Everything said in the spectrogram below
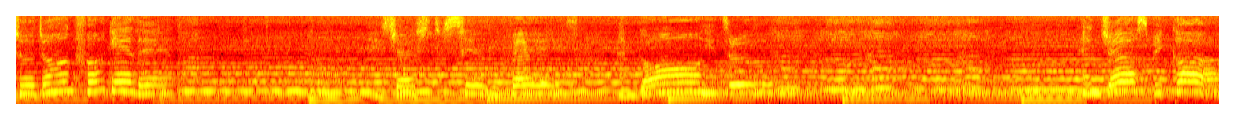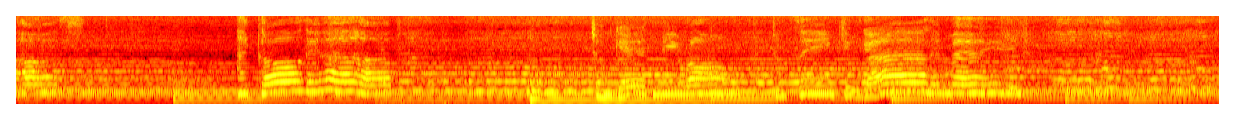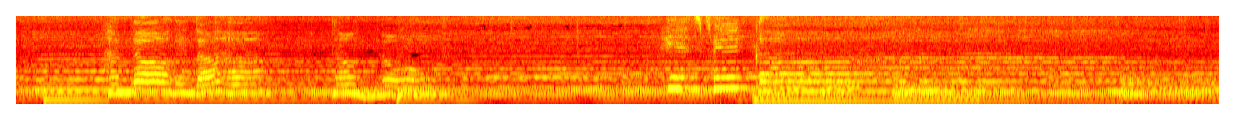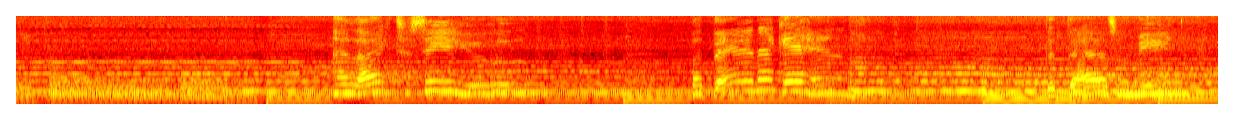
So don't forget it. It's just a silly phase I'm going through. And just because I called it up, don't get me wrong, don't think you've got again, that doesn't mean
